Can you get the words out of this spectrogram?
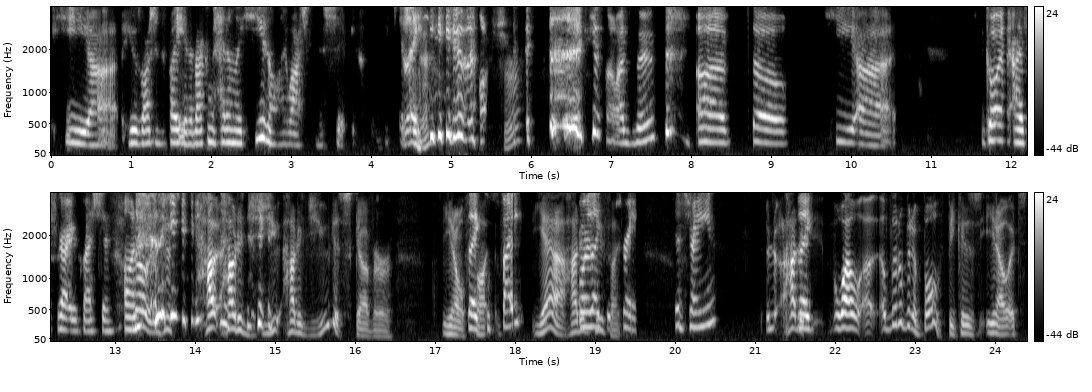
he uh he was watching the fight in the back of my head. I'm like, he's only watching this shit because of me. Like Yeah. he doesn't watch sure this. he doesn't watch this. Uh, so he uh go. I forgot your question. Honestly, it's just how, how did you how did you discover you know like fi- to fight yeah how did or you like fight train. To train. How did, Like- well, a, a little bit of both because you know it's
